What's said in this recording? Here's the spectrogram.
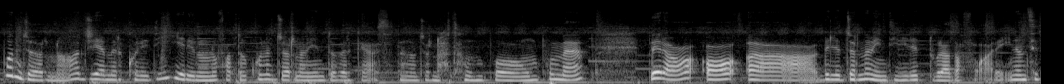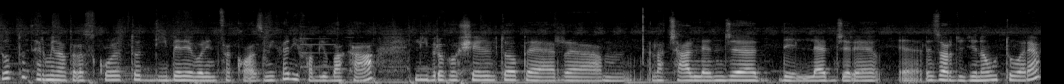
Buongiorno, oggi è mercoledì, ieri non ho fatto alcun aggiornamento perché è stata una giornata un po', un po me, però ho uh, degli aggiornamenti di lettura da fare. Innanzitutto ho terminato l'ascolto di Benevolenza Cosmica di Fabio Bacà, libro che ho scelto per um, la challenge del leggere eh, l'esordio di un autore.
